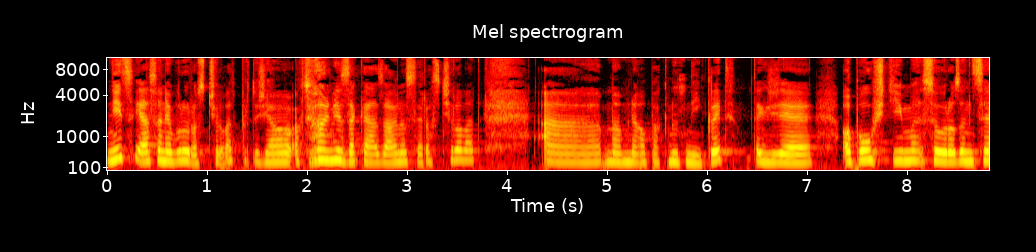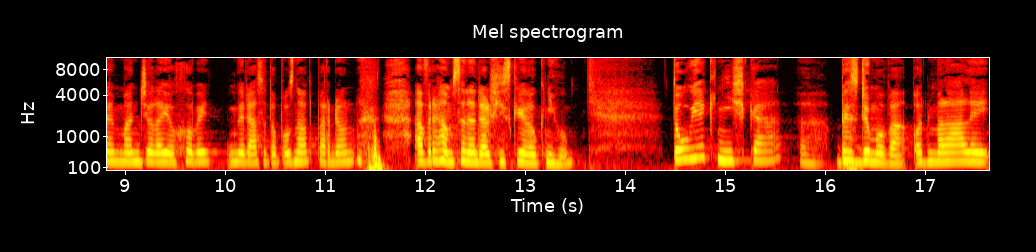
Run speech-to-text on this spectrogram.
Nic, já se nebudu rozčilovat, protože já mám aktuálně zakázáno se rozčilovat a mám naopak nutný klid, takže opouštím sourozence manžele Jochovi, nedá se to poznat, pardon, a vrhám se na další skvělou knihu. Tou je knížka eh, Bezdomova od Malály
